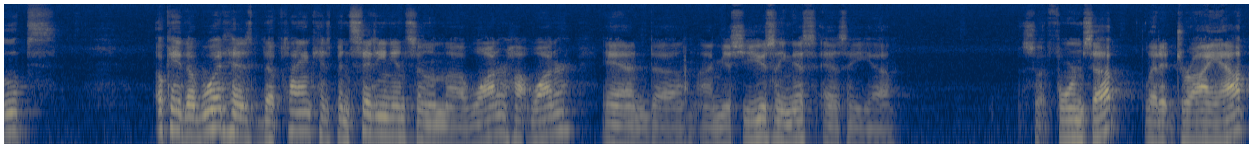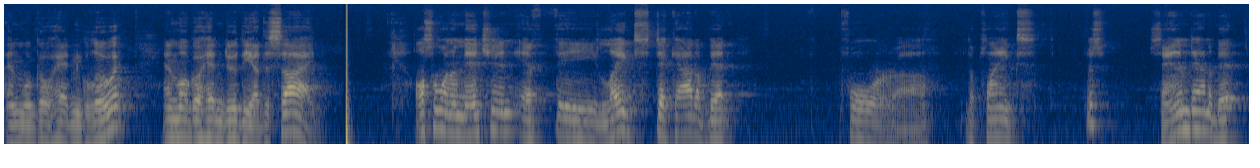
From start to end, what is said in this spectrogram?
Oops. Okay, the wood has, the plank has been sitting in some uh, water, hot water, and uh, I'm just using this as a, uh, so it forms up, let it dry out, and we'll go ahead and glue it, and we'll go ahead and do the other side. Also want to mention if the legs stick out a bit for uh, the planks, just sand them down a bit.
